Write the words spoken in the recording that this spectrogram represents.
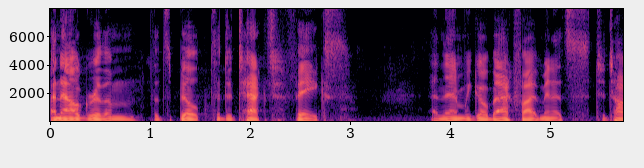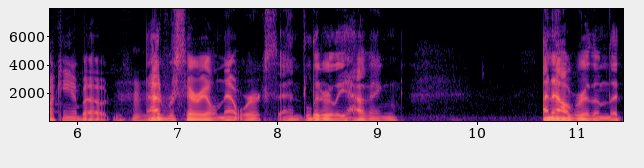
an algorithm that's built to detect fakes, and then we go back five minutes to talking about mm-hmm. adversarial networks and literally having an algorithm that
